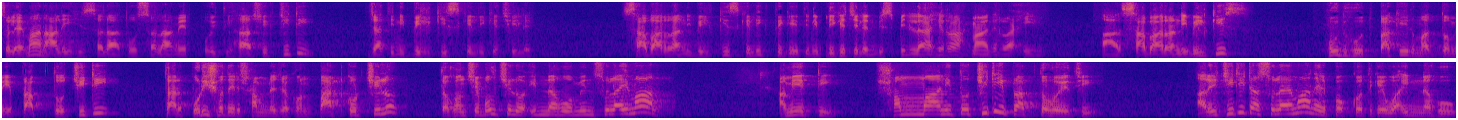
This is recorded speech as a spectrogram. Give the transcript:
সুলেমান আলী সালামের ঐতিহাসিক চিঠি যা তিনি বিলকিসকে লিখেছিলেন। সাবার রানী বিলকিসকে লিখতে গিয়ে তিনি লিখেছিলেন বিসমিল্লাহ রহমান রাহিম। আর সাবার রানী বিলকিস হুদহুদ পাখির মাধ্যমে প্রাপ্ত চিঠি তার পরিষদের সামনে যখন পাঠ করছিল, তখন সে বলছিল, ইন্নাহ মিন সুলাইমান। আমি একটি সম্মানিত চিঠি প্রাপ্ত হয়েছি। আর এই চিঠিটা সুলাইমানের পক্ষ থেকে, ওয়া ইন্নাহু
